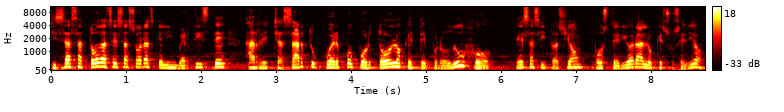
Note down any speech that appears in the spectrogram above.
Quizás a todas esas horas que le invertiste a rechazar tu cuerpo por todo lo que te produjo esa situación posterior a lo que sucedió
